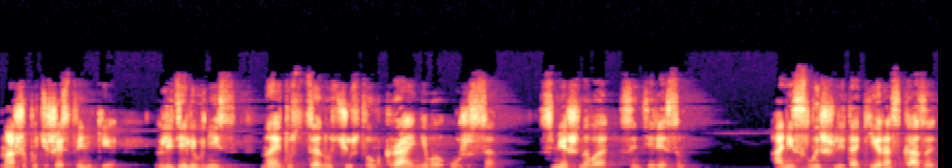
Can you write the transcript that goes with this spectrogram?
Наши путешественники глядели вниз на эту сцену с чувством крайнего ужаса, смешанного с интересом. Они слышали такие рассказы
